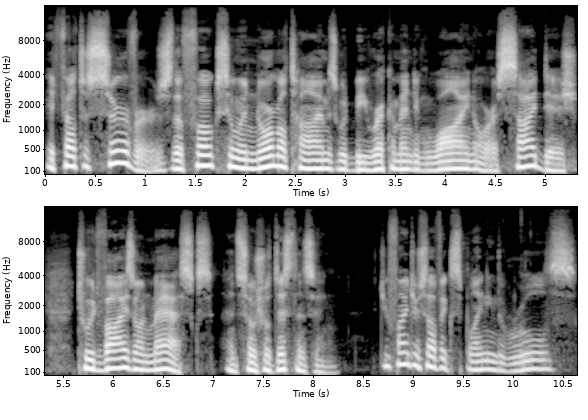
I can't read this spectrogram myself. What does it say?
It fell to servers, the folks who in normal times would be recommending wine or a side dish, to advise on masks and social distancing. Do you find yourself explaining the rules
